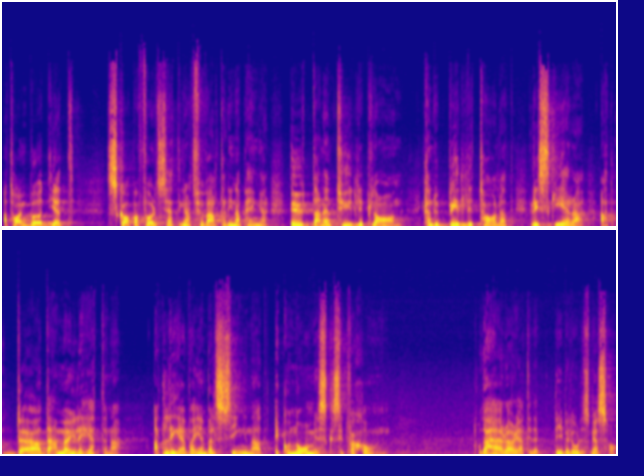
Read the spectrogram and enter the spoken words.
Att ha en budget skapar förutsättningar att förvalta dina pengar. Utan en tydlig plan kan du billigt talat riskera att döda möjligheterna att leva i en välsignad ekonomisk situation. Och det här rör jag till det bibelordet som jag sa.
